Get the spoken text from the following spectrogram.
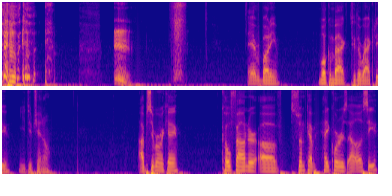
hey everybody, welcome back to the Rakadoo YouTube channel. I'm Super McKay, co-founder of SwimCap Headquarters LLC,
